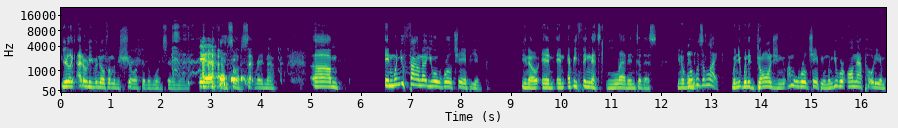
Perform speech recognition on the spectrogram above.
You're like, I don't even know if I'm going to show up to the award ceremony. Yeah. I'm so upset right now. Um, and when you found out you were a world champion, you know, and and everything that's led into this, you know, what mm-hmm. was it like when you when it dawned on you, I'm a world champion? When you were on that podium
